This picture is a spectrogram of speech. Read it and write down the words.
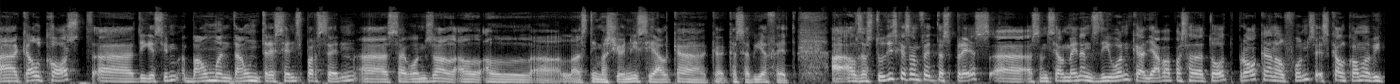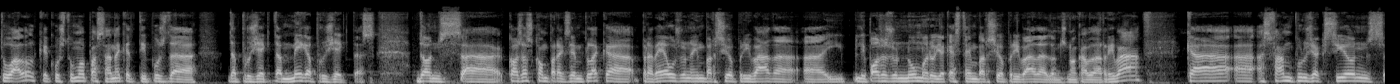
eh, que el cost, eh, diguéssim, va augmentar un 300% eh, segons eh, l'estimació inicial que, que, que s'havia fet. Eh, els estudis que s'han fet després, eh, essencialment ens diuen que allà va passar de tot, però que en el fons és quelcom habitual que acostuma a passar en aquest tipus de, de projecte, megaprojectes. Doncs eh, coses com, per exemple, que preveus una inversió privada eh, i li poses un número i aquesta inversió privada doncs, no acaba d'arribar, que eh, es fan projeccions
